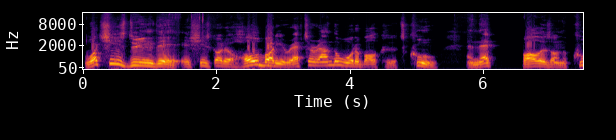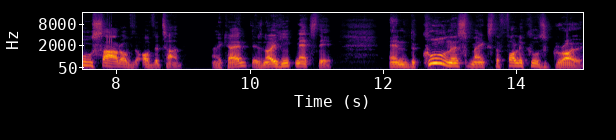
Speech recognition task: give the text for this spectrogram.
what she's doing there is she's got her whole body wrapped around the water bowl because it's cool. And that bowl is on the cool side of the, of the tub. Okay, there's no heat mats there. And the coolness makes the follicles grow.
